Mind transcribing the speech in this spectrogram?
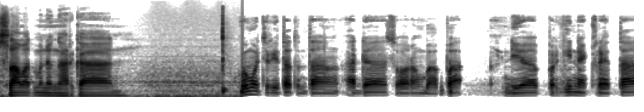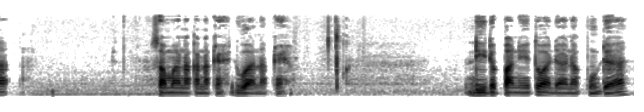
selamat mendengarkan. Gue mau cerita tentang ada seorang bapak dia pergi naik kereta sama anak-anaknya dua anaknya di depannya itu ada anak muda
